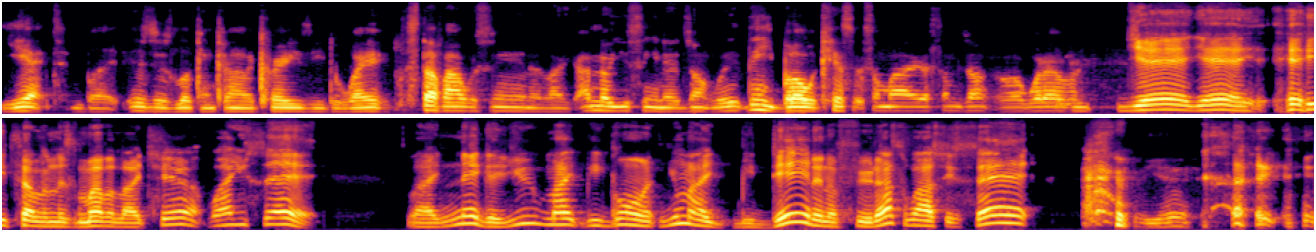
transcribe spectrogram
yet, but it's just looking kind of crazy the way the stuff I was seeing and like I know you seen that junk. Then he blow a kiss at somebody or some junk or whatever. Yeah, yeah. He telling his mother like, "Cheer up, why you sad?" Like, nigga, you might be going, you might be dead in a few. That's why she's sad. yeah.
